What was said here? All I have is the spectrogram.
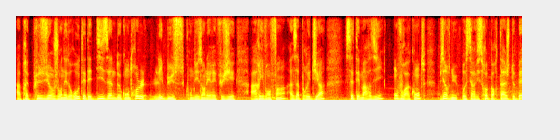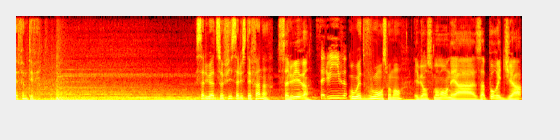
Après plusieurs journées de route et des dizaines de contrôles, les bus conduisant les réfugiés arrivent enfin à Zaporizhia. C'était mardi, on vous raconte. Bienvenue au service reportage de BFM TV. Salut Anne-Sophie, salut Stéphane. Salut Yves. Salut Yves. Où êtes-vous en ce moment? Eh bien en ce moment on est à Zaporizhia,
